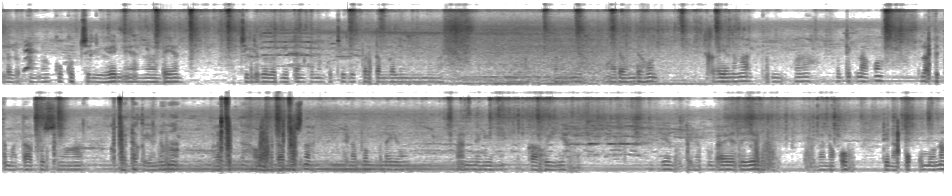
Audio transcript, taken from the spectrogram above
lalo ano, kukutsilyuhin. Ayan, ano ba yan? Kutsilyo gagamitan ko ng kutsilyo para tanggalin yung mga, mga ano niya, mga dahon-dahon. Saka ayun na nga, ano, muntik na ako. Malapit na matapos mga kapadak. Ayun na nga, malapit na. O, matapos na. Tinapon ko na yung, ano, yung kahoy niya. Yun, tinapon ko. Ayun, ayun. Ano ko, tinapok ko muna.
